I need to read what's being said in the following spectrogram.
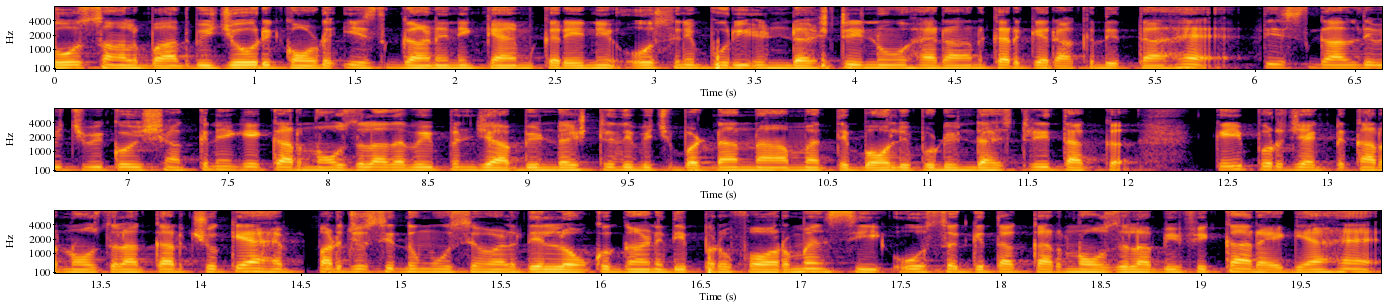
2 ਸਾਲ ਬਾਅਦ ਵੀ ਜੋ ਰਿਕਾਰਡ ਇਸ ਗਾਣੇ ਨੇ ਕਾਇਮ ਕਰੇ ਨੇ ਉਸ ਨੇ ਪੂਰੀ ਇੰਡਸਟਰੀ ਨੂੰ ਹੈਰਾਨ ਕਰਕੇ ਰੱਖ ਦਿੱਤਾ ਹੈ। ਤੇ ਇਸ ਗੱਲ ਦੇ ਵਿੱਚ ਵੀ ਕੋਈ ਸ਼ੱਕ ਨਹੀਂ ਕਿ ਕਰਨ ਔਜਲਾ ਦਾ ਵੀ ਪੰਜਾਬੀ ਇੰਡਸਟਰੀ ਦੇ ਵਿੱਚ ਵੱਡਾ ਨਾਮ ਹੈ ਤੇ ਬਾਲੀਵੁੱਡ ਇੰਡਸਟਰੀ ਤੱਕ ਕਈ ਪ੍ਰੋਜੈਕਟ ਕਰਨ ਔਜਲਾ ਕਰ ਚੁੱਕਿਆ ਹੈ, ਪਰ ਜੋ ਸਿੱਧੂ ਮੂਸੇਵਾਲੇ ਦੇ ਲੋਕ ਗਾਣੇ ਦੀ ਪਰਫਾਰਮੈਂਸ ਸੀ ਉਸ ਅੱਗੇ ਤਾਂ ਕਰਨ ਔਜਲਾ ਵੀ ਫਿੱਕਾ ਰਹਿ ਗਿਆ ਹੈ।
